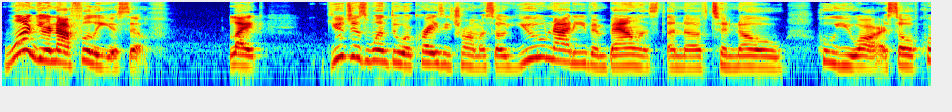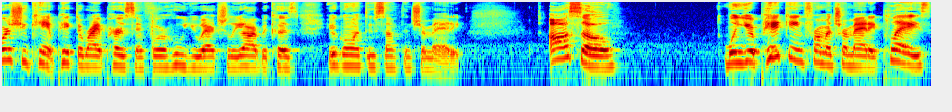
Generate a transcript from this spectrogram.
one you're not fully yourself. Like you just went through a crazy trauma so you not even balanced enough to know who you are. So of course you can't pick the right person for who you actually are because you're going through something traumatic. Also when you're picking from a traumatic place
